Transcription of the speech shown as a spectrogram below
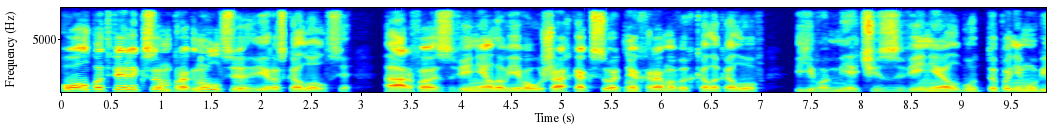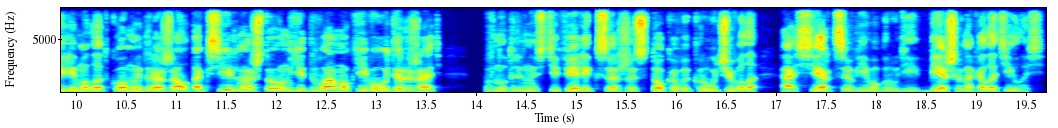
Пол под Феликсом прогнулся и раскололся. Арфа звенела в его ушах, как сотня храмовых колоколов. Его меч звенел, будто по нему били молотком, и дрожал так сильно, что он едва мог его удержать. Внутренности Феликса жестоко выкручивало, а сердце в его груди бешено колотилось.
